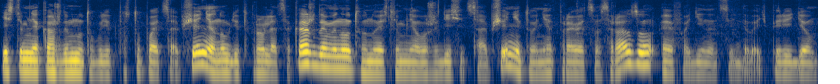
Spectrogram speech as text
если у меня каждую минуту будет поступать сообщение, оно будет отправляться каждую минуту, но если у меня уже 10 сообщений, то они отправятся сразу. F11, давайте перейдем.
